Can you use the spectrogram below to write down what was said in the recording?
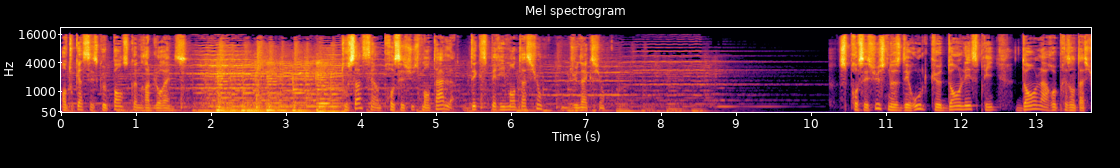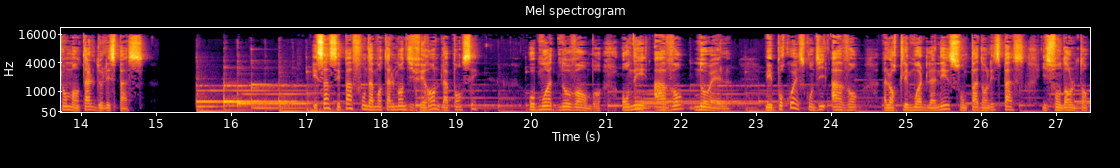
En tout cas, c'est ce que pense Konrad Lorenz. Tout ça, c'est un processus mental d'expérimentation d'une action. Ce processus ne se déroule que dans l'esprit, dans la représentation mentale de l'espace. Et ça, c'est pas fondamentalement différent de la pensée. Au mois de novembre, on est avant Noël. Mais pourquoi est-ce qu'on dit avant alors que les mois de l'année sont pas dans l'espace, ils sont dans le temps?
